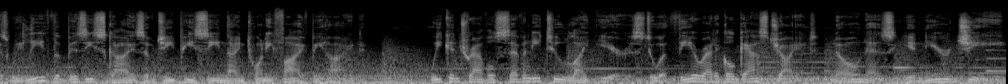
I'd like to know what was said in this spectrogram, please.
As we leave the busy skies of GPC 925 behind, we can travel 72 light years to a theoretical gas giant known as Ynir G,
